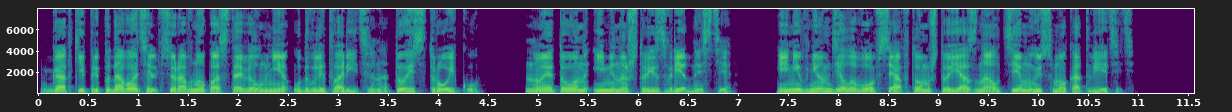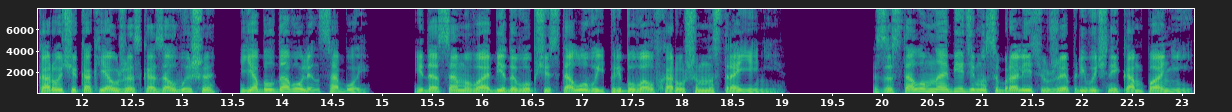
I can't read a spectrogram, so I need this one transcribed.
Гадкий преподаватель все равно поставил мне удовлетворительно, то есть тройку. Но это он именно что из вредности. И не в нем дело вовсе, а в том, что я знал тему и смог ответить. Короче, как я уже сказал выше, я был доволен собой. И до самого обеда в общей столовой пребывал в хорошем настроении. За столом на обеде мы собрались уже привычной компанией.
